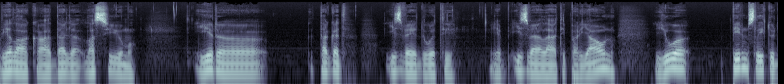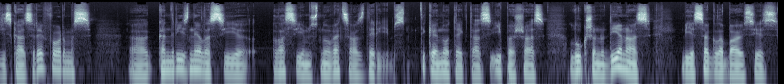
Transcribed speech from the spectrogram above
lielākā daļa lasījumu ir uh, tagad izveidoti, jeb izvēlēti par jaunu, jo pirms liturģiskās reformas uh, gandrīz nelasīja lasījums no vecās derības. Tikai noteiktās īpašās lūkšanu dienās bija saglabājusies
